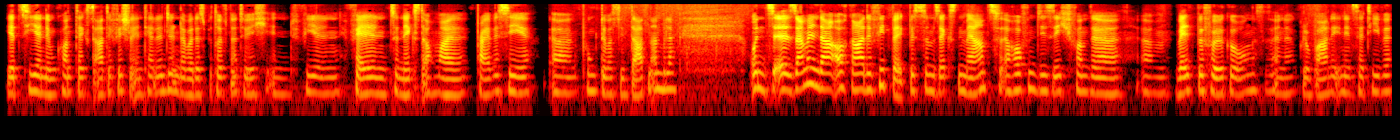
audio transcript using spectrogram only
Jetzt hier in dem Kontext Artificial Intelligence, aber das betrifft natürlich in vielen Fällen zunächst auch mal Privacy-Punkte, äh, was die Daten anbelangt und äh, sammeln da auch gerade Feedback. Bis zum 6. März erhoffen die sich von der ähm, Weltbevölkerung, es ist eine globale Initiative,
